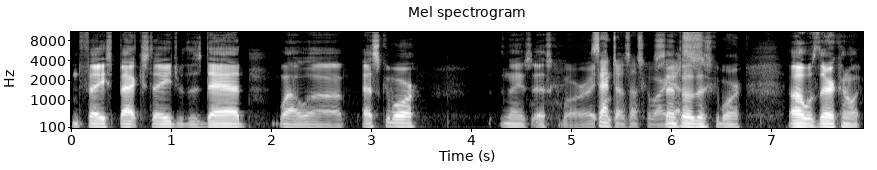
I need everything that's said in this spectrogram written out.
in face backstage with his dad while uh, Escobar, his name's Escobar, right? Santos Escobar. Santos yes. Escobar uh, was there, kind of like,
